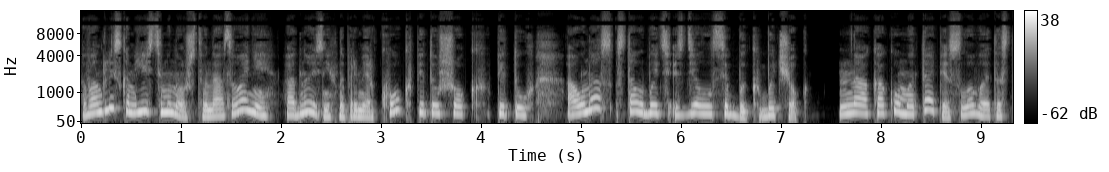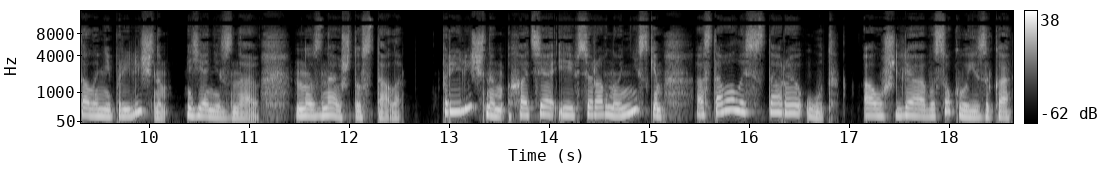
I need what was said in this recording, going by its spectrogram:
В английском есть множество названий, одно из них, например, кок, петушок, петух, а у нас, стал быть, сделался бык, бычок. На каком этапе слово это стало неприличным, я не знаю, но знаю, что стало. Приличным, хотя и все равно низким, оставалось старое «ут», а уж для высокого языка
